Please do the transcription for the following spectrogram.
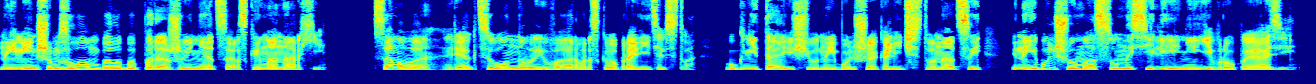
Наименьшим злом было бы поражение царской монархии, самого реакционного и варварского правительства, угнетающего наибольшее количество наций и наибольшую массу населения Европы и Азии.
